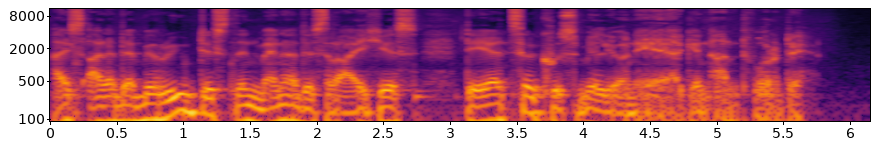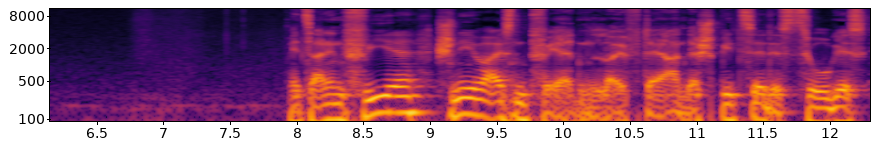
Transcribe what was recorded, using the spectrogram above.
als einer der berühmtesten Männer des Reiches der Zirkusmillionär genannt wurde. Mit seinen vier schneeweißen Pferden läuft er an der Spitze des Zuges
